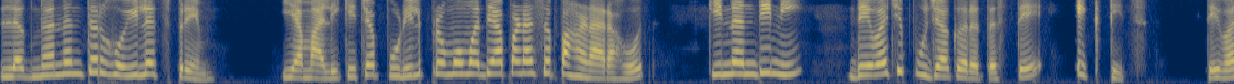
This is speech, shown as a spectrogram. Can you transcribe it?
लग्नानंतर होईलच प्रेम. या मालिकेच्या पुढील प्रोमोमध्ये आपण असं पाहणार आहोत की नंदिनी देवाची पूजा करत असते एकटीच. तेव्हा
